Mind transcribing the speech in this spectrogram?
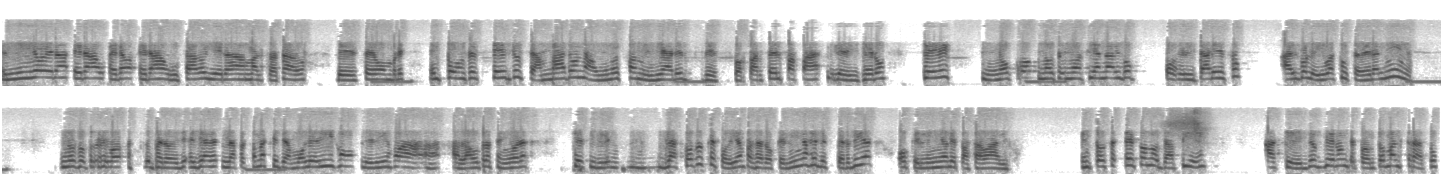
el niño era, era, era, era abusado y era maltratado de este hombre. Entonces ellos llamaron a unos familiares de, por parte del papá y le dijeron que si no, no, no hacían algo por evitar eso, algo le iba a suceder al niño. Nosotros, pero ella, la persona que llamó le dijo, le dijo a la otra señora que si le- las cosas que podían pasar, o que el niño se les perdía o que el niño le pasaba algo. Entonces eso nos da pie a que ellos vieron de pronto maltrato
